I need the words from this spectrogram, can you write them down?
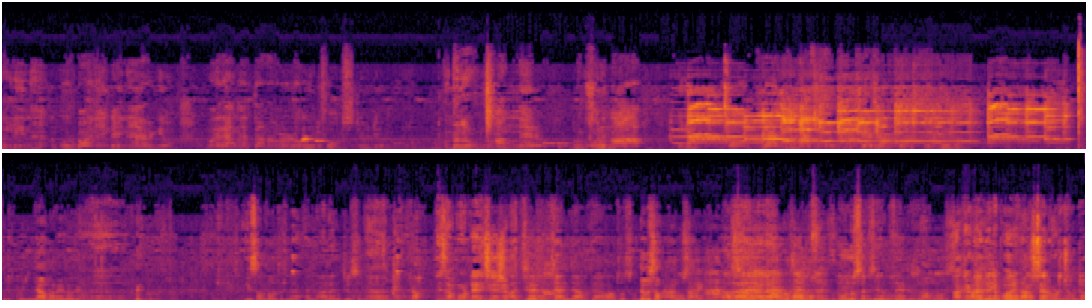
പള്ളിയിൽ നിന്ന് കുർബാനയും കഴിഞ്ഞ് ഇറങ്ങി വരാൻ നേരത്താണ് അവരുടെ ഒരു ഫോറസ്റ്റ് വണ്ടി വന്നത്. അന്നേരം. ഒരു നാ- ഒരു രണ്ട് മണിക്കൂറിന് ശേഷം ഒരു കുഞ്ഞാ പറയുന്നത്. ഈ സംഭവത്തിൽ നാലഞ്ച് ദിവസം ഈ സംഭവം ഉണ്ടായതിനു ശേഷം. മരിച്ച അഞ്ചാമത്തെ ആറാമത്തെ ദിവസം. ദിവസം. മൂന്ന് ദിവസം ശരി. ആ. കടവിന്റെ പോലെ പ്രശ്നം ഓടിച്ചു വിട്ടോ.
